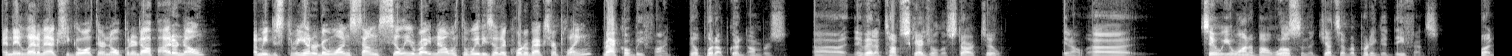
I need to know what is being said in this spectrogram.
and they let him actually go out there and open it up, I don't know. I mean, does 300 to one sound silly right now with the way these other quarterbacks are playing? Mac will be fine. He'll put up good numbers. Uh, they've had a tough schedule to start too. You know, uh, say what you want about Wilson, the Jets have a pretty good defense. But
